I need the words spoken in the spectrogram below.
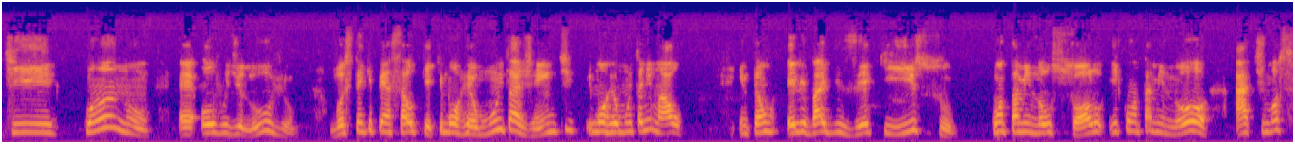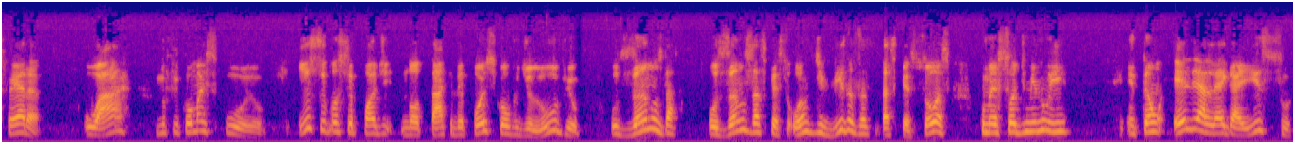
que quando é, houve o dilúvio, você tem que pensar o quê? Que morreu muita gente e morreu muito animal. Então, ele vai dizer que isso contaminou o solo e contaminou a atmosfera. O ar não ficou mais puro. E se você pode notar que depois que houve o dilúvio, os anos, da, os anos das pessoas, o ano de vida das, das pessoas começou a diminuir. Então, ele alega isso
